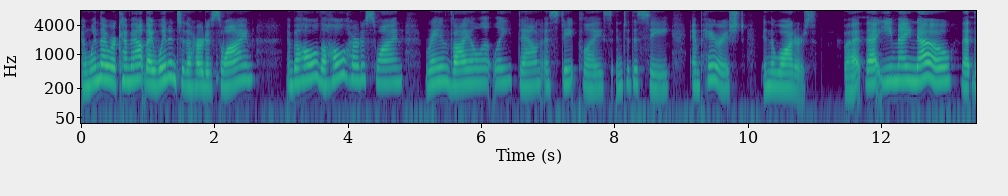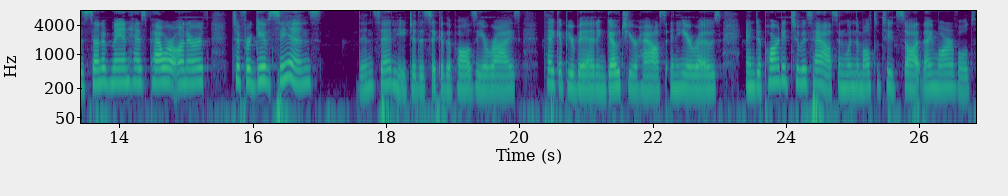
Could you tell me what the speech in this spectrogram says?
And when they were come out, they went into the herd of swine. And behold, the whole herd of swine ran violently down a steep place into the sea and perished in the waters. But that ye may know that the Son of Man has power on earth to forgive sins. Then said he to the sick of the palsy, Arise, take up your bed, and go to your house. And he arose and departed to his house. And when the multitude saw it, they marveled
